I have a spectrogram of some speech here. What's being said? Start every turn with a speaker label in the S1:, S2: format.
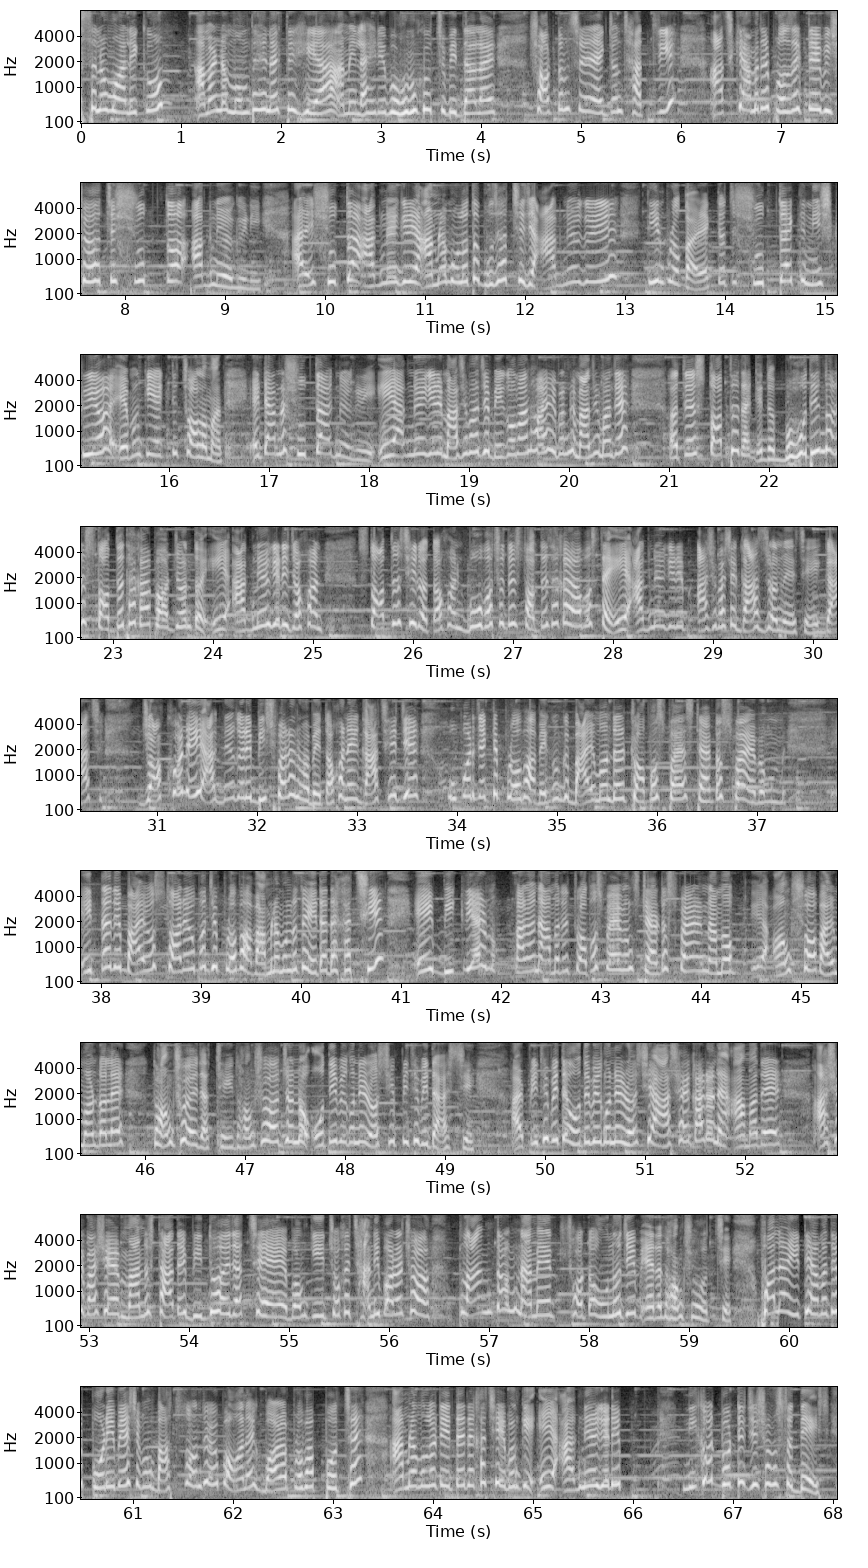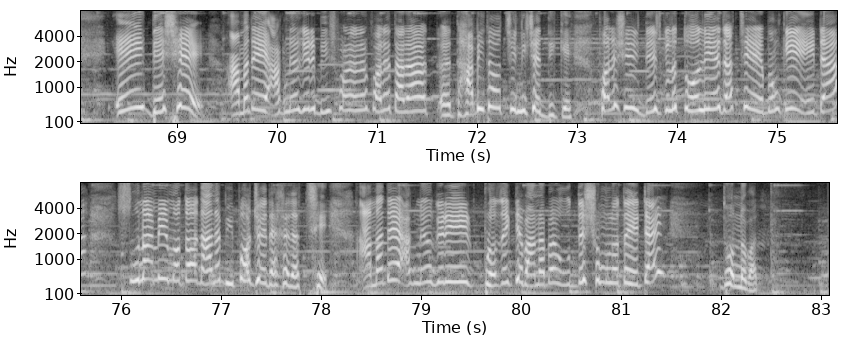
S1: আসসালামু আলাইকুম। আমার নাম মমতাহিন আক্তার হিয়া। আমি লাহিরি বহুমুখ উচ্চ বিদ্যালয়ের সপ্তম শ্রেণির একজন ছাত্রী। আজকে আমাদের প্রজেক্টের বিষয় হচ্ছে সুপ্ত আগ্নেয়গিরি। আর এই সুপ্ত আগ্নেয়গিরি আমরা মূলত বোঝাচ্ছি যে আগ্নেয়গিরির তিন প্রকার। একটা হচ্ছে সুপ্ত, একটি নিষ্ক্রিয় এবং কি একটি চলমান। এটা আমরা সুপ্ত আগ্নেয়গিরি। এই আগ্নেয়গিরি মাঝে মাঝে বেগমান হয় এবং মাঝে মাঝে হচ্ছে স্তব্ধ থাকে। তো বহুদিন ধরে স্তব্ধ থাকার পর্যন্ত এই আগ্নেয়গিরি যখন স্তব্ধ ছিল। তখন বহু বছর ধরে স্তব্ধ থাকার অবস্থায় এই আগ্নেয়গিরির আশেপাশে গাছ জন্মেছে। এই গাছ যখন এই আগ্নেয়গিরি বিস্ফোরণ হবে, তখন এই গাছের যে উপর যে একটা প্রভাব, এবং কি বায়ুমণ্ডলের ট্রপোস্পায়ার স্ট্যাটোস্পায়ার এবং ইত্যাদি বায়ু স্তরের উপর যে প্রভাব, আমরা মূলত এটা দেখাচ্ছি। এই বিক্রিয়ার কারণে আমাদের ট্রপোস্পায়ার এবং স্ট্র্যাটোস্পায়ার নামক অংশ বায়ুমণ্ডলের ধ্বংস হয়ে যাচ্ছে। এই ধ্বংস হওয়ার জন্য অতিবেগুনি রশ্মি পৃথিবীতে আসছে। আর পৃথিবীতে অতিবেগুনি রশ্মি আসার কারণে আমাদের আশেপাশে মানুষ তাদের বৃদ্ধ হয়ে যাচ্ছে, এবং কি চোখে ছানি পড়া সহ প্লাংটন নামের ছোট অনুজীব এরা ধ্বংস হচ্ছে। ফলে এটি আমাদের পরিবেশ এবং বাস্তুতন্ত্রের উপর অনেক বড় প্রভাব পড়ছে। আমরা মূলত এটাই দেখাচ্ছি এবং কি এই আগ্নেয়গিরি নিকটবর্তী যে সমস্ত দেশ, এই দেশে আমাদের এই আগ্নেয়গিরি বিস্ফোরণের ফলে তারা ধাবিত হচ্ছে নিচের দিকে। ফলে সেই দেশগুলো তলিয়ে যাচ্ছে এবং কি এটা সুনামির মতো নানা বিপর্যয় দেখা যাচ্ছে। আমাদের আগ্নেয়গিরির প্রজেক্টে বানাবার উদ্দেশ্য মূলত এটাই। ধন্যবাদ।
